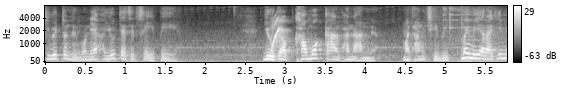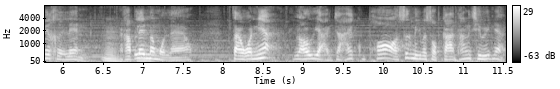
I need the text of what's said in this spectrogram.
ชีวิตจนถึงวันนี้อายุ 74 ปี อยู่กับคำว่าการพนันเนี่ยมาทั้งชีวิตไม่มีอะไรที่ไม่เคยเล่นนะครับเล่นมาหมดแล้ว แต่วันเนี้ยเราอยากจะให้คุณพ่อซึ่งมีประสบการณ์ทั้งชีวิตเนี่ย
